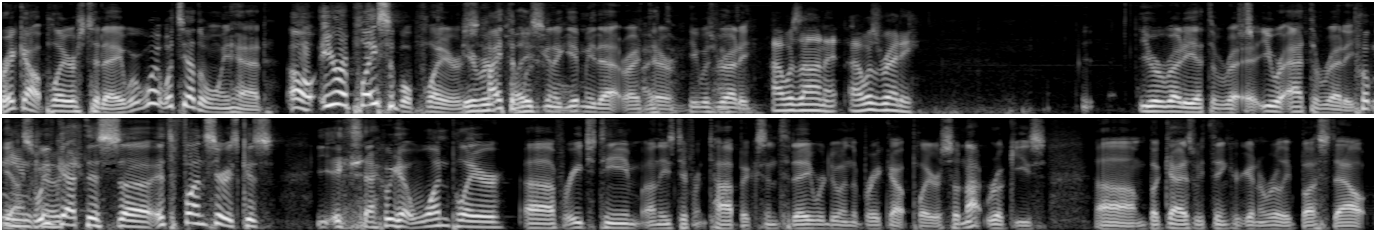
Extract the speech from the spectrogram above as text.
breakout players today. What's the other one we had? Oh, irreplaceable players. Irreplaceable. was going to give me that right there. He was ready. I was on it. I was ready. You were ready at the re- you were at the ready. Put me yeah, in, so we've coach. got this. Uh, it's a fun series because exactly we got one player uh, for each team on these different topics, and today we're doing the breakout players. So not rookies, um, but guys we think are going to really bust out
